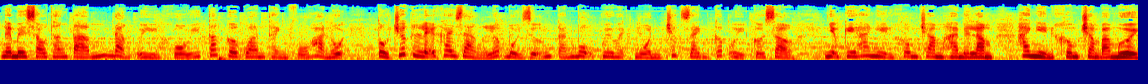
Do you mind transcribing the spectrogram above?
Ngày 16 tháng 8, Đảng ủy khối các cơ quan thành phố Hà Nội tổ chức lễ khai giảng lớp bồi dưỡng cán bộ quy hoạch nguồn chức danh cấp ủy cơ sở nhiệm kỳ 2025-2030.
